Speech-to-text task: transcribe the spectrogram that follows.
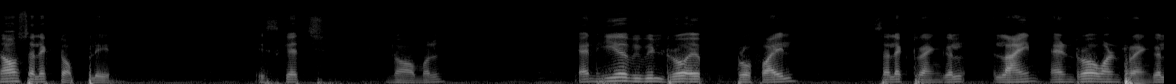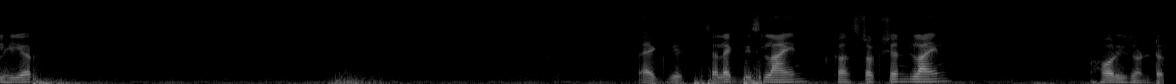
now select top plane sketch normal. And here we will draw a profile select triangle line and draw one triangle here. Exit. Select this line construction line horizontal.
